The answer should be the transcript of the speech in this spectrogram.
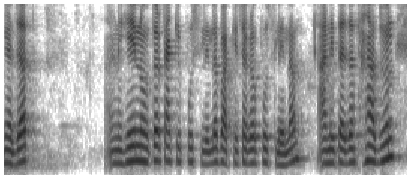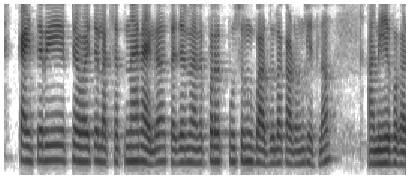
याच्यात आणि हे नव्हतं टाकी पुसलेलं बाकी सगळं पुसलेलं. आणि त्याच्यात अजून काहीतरी ठेवायचं लक्षात नाही राहिलं. त्याच्यानं परत पुसून बाजूला काढून घेतलं. आणि हे बघा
